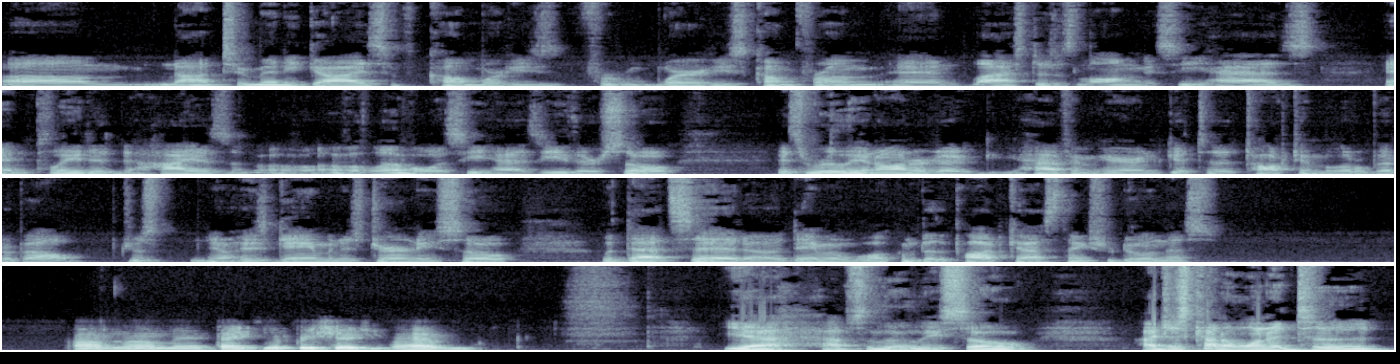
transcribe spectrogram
Um, not too many guys have come where he's from where he's come from and lasted as long as he has and played at high as of, of a level as he has either. So it's really an honor to have him here and get to talk to him a little bit about just you know his game and his journey. So, with that said, uh, Damon, welcome to the podcast. Thanks for doing this. Oh no, man! Thank you. Appreciate you for having me. Yeah, absolutely. So, I just kind of wanted to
